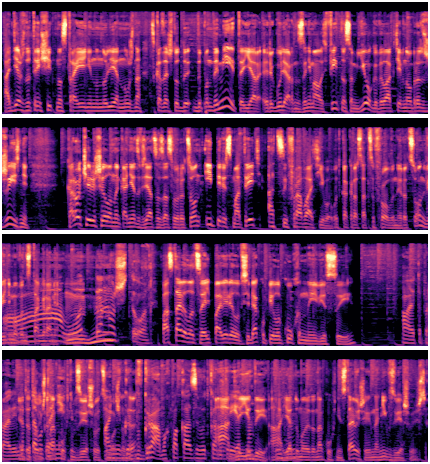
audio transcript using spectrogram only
Одежда трещит, настроение на нуле. Нужно сказать, что до, до пандемии-то я регулярно занималась фитнесом, йогой, вела активный образ жизни. Короче, решила наконец взяться за свой рацион и пересмотреть, оцифровать его. Вот как раз оцифрованный рацион, видимо, в Инстаграме. А, вот Мгм. оно что. Поставила цель, поверила в себя, купила кухонные весы. А, это правильно. это потому только что на они, кухне взвешиваться они можно, да? в граммах показывают конкретно. А, для еды. А, я Мгм. думал, это на кухне ставишь и на них взвешиваешься.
